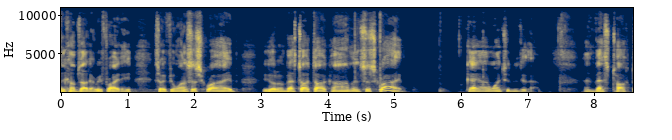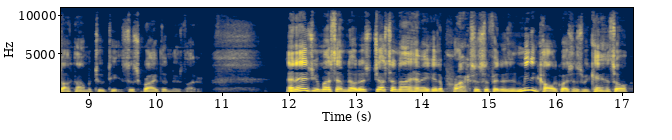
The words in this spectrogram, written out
It comes out every Friday. So if you want to subscribe, you go to investtalk.com and subscribe. Okay, I want you to do that investtalk.com with two T's. Subscribe to the newsletter. And as you must have noticed, Justin and I have made it a practice of fitting as many caller questions as we can. So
